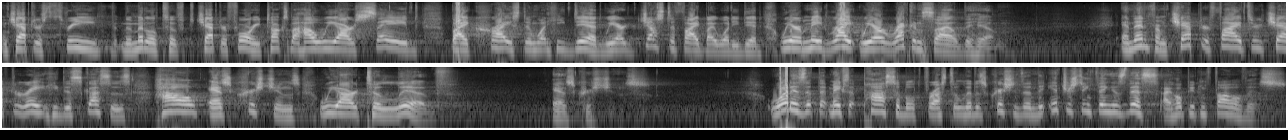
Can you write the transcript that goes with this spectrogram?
in chapters 3 the middle to chapter 4 he talks about how we are saved by christ and what he did. We are justified by what he did. We are made right. We are reconciled to him and then from chapter 5 through chapter 8, he discusses how, as Christians, we are to live as Christians. What is it that makes it possible for us to live as Christians? And the interesting thing is this I hope you can follow this.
